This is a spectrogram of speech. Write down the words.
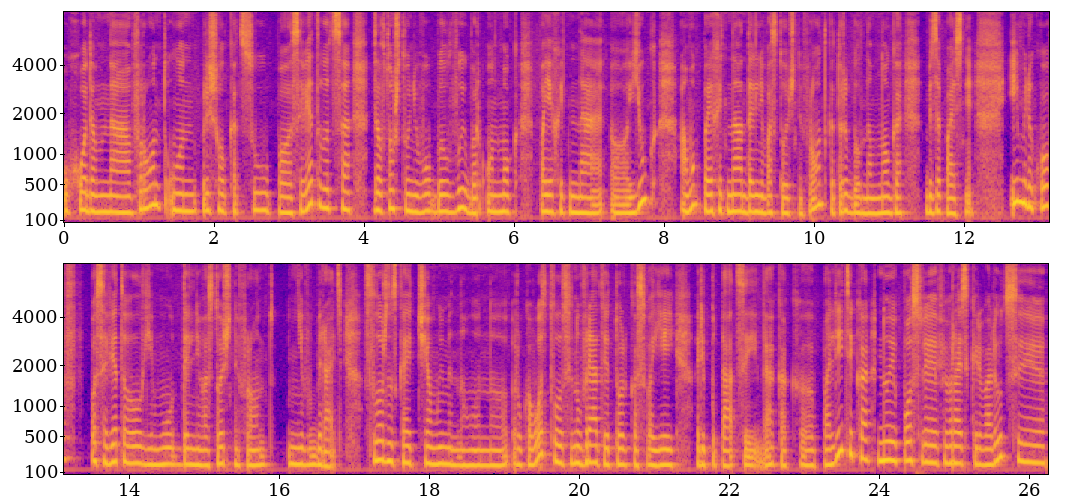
уходом на фронт он пришел к отцу посоветоваться. Дело в том, что у него был выбор. Он мог поехать на юг, а мог поехать на Дальневосточный фронт, который был намного безопаснее. И Милюков посоветовал ему Дальневосточный фронт не выбирать. Сложно сказать, чем именно он э, руководствовался, ну, вряд ли только своей репутацией, да, как э, политика. Ну и после февральской революции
